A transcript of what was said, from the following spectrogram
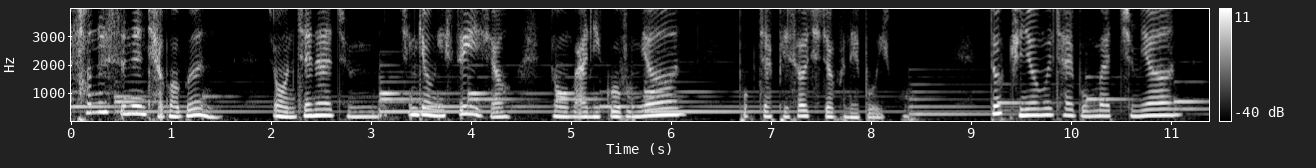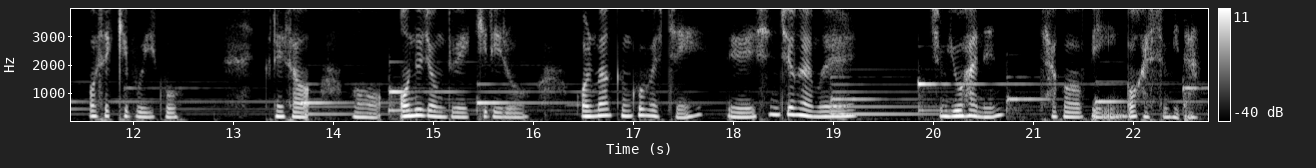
선을 쓰는 작업은 좀 언제나 좀 신경이 쓰이죠. 너무 많이 꼽으면 복잡해서 지저분해 보이고 또 균형을 잘 못 맞추면 어색해 보이고 그래서 어, 어느 정도의 길이로 얼만큼 꼽을지 늘 신중함을 좀 요하는 작업인 것 같습니다.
